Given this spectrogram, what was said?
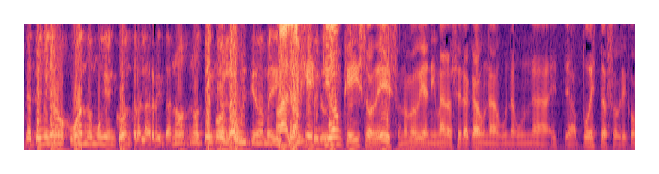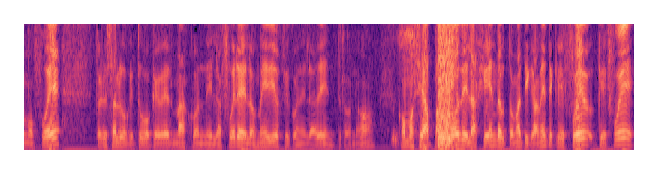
le terminaron jugando muy en contra la reta. No, no tengo la última medición. Ah, la gestión que hizo de eso, no me voy a animar a hacer acá una, una, una este, apuesta sobre cómo fue, pero es algo que tuvo que ver más con el afuera de los medios que con el adentro, ¿no? Cómo se apagó de la agenda automáticamente, que fue que fue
